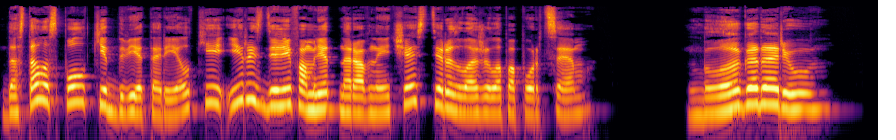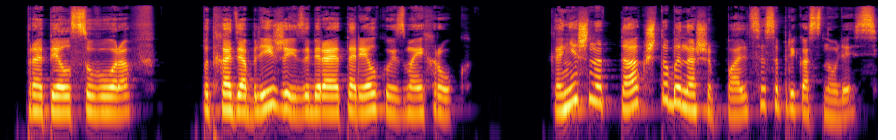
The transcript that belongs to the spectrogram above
Достала с полки две тарелки и, разделив омлет на равные части, разложила по порциям. «Благодарю», – пропел Суворов, подходя ближе и забирая тарелку из моих рук. Конечно, так, чтобы наши пальцы соприкоснулись.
